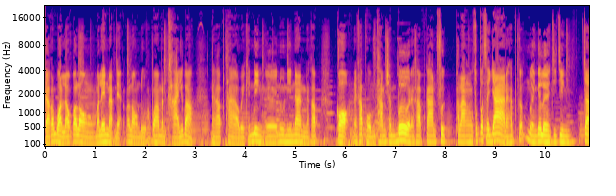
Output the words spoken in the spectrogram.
ดรากอนบอลแล้วก็ลองมาเล่นแบบเนี้ยก็ลองดูครับว่ามันคลายหรือเปล่านะครับถ้าเวคเคนนิ่งเอ้ยนู่นนี่นั่นนะครับ เกาะนะครับผมทำแชมเบอร์นะครับ การฝึกพลังซูเปอร์ไซย่านะครับ ก็เหมือนกันเลยจริงๆ จะ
